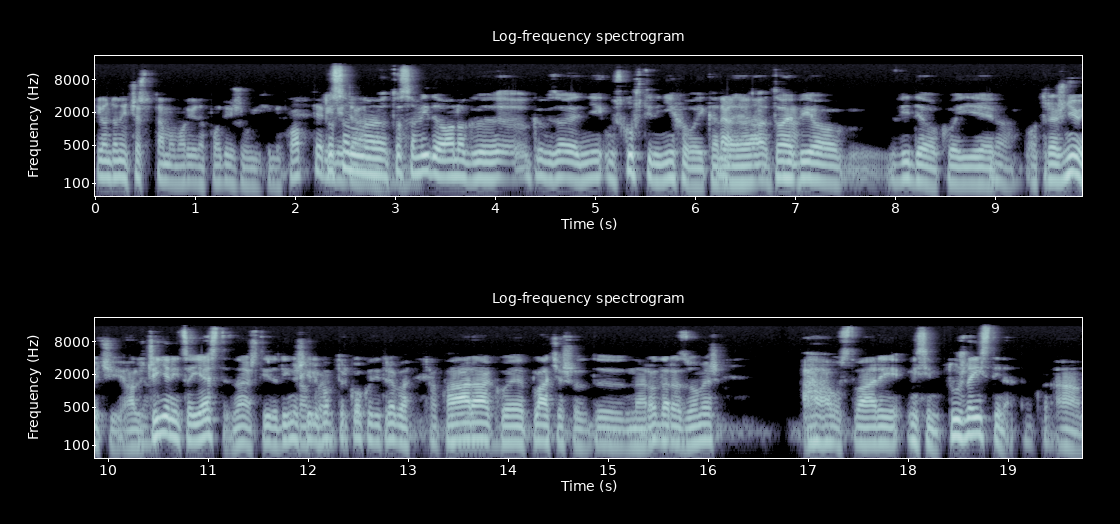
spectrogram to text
i onda oni često tamo moraju da podižu i helikopter. To ili sam, da, to sam video onog, eh, kako zove, nji- u skupštini njihovoj, kada Da, da, je, da, to je da. bio video koji je Da. otrežnjujući, ali Da. činjenica jeste, znaš, ti da digneš Tako je. helikopter, koliko ti treba Tako je. para koje plaćaš od naroda, razumeš, a u stvari, mislim, tužna istina. Tako. A,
